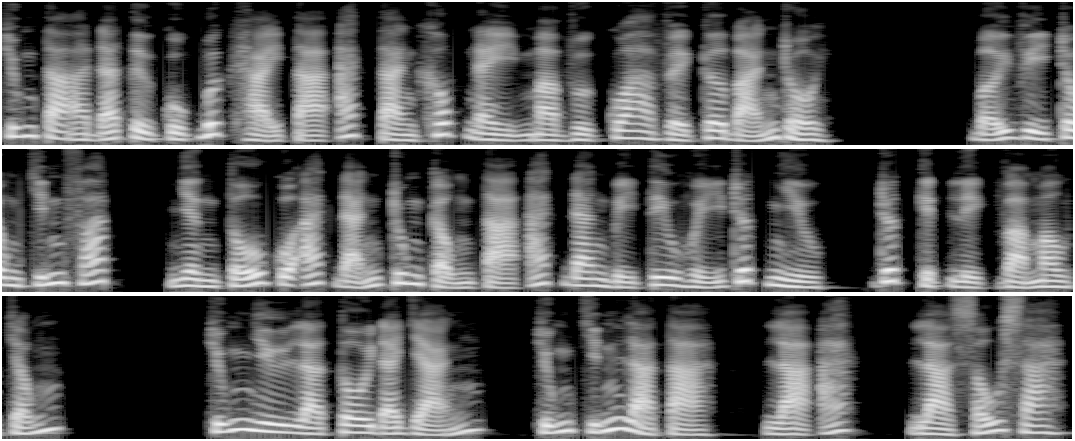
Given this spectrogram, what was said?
Chúng ta đã từ cuộc bức hại tà ác tàn khốc này mà vượt qua về cơ bản rồi. Bởi vì trong chính pháp, nhân tố của ác đảng Trung Cộng tà ác đang bị tiêu hủy rất nhiều, rất kịch liệt và mau chóng. Chúng như là tôi đã giảng, chúng chính là tà, là ác, là xấu xa.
